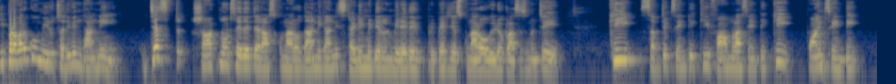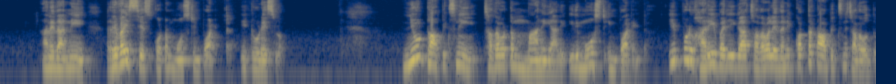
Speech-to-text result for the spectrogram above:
ఇప్పటి వరకు మీరు చదివిన దాన్ని జస్ట్ షార్ట్ నోట్స్ ఏదైతే రాసుకున్నారో దాన్ని కానీ స్టడీ మెటీరియల్ మీరు ఏదైతే ప్రిపేర్ చేసుకున్నారో వీడియో క్లాసెస్ నుంచి కీ సబ్జెక్ట్స్ ఏంటి కీ ఫార్ములాస్ ఏంటి కీ పాయింట్స్ ఏంటి అనే దాన్ని రివైజ్ చేసుకోవటం మోస్ట్ ఇంపార్టెంట్ ఈ టూ డేస్లో న్యూ టాపిక్స్ని చదవటం మానేయాలి ఇది మోస్ట్ ఇంపార్టెంట్ ఇప్పుడు హరీబరీగా చదవలేదని కొత్త టాపిక్స్ని చదవద్దు.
